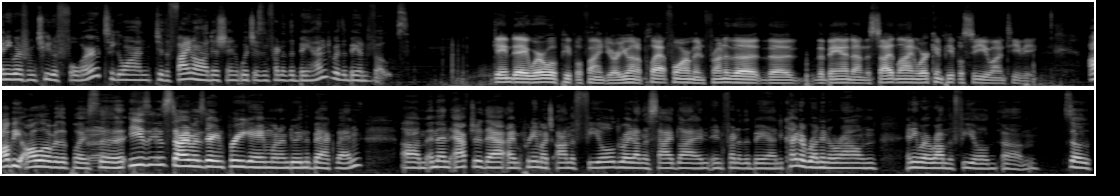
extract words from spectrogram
anywhere from two to four to go on to the final audition, which is in front of the band, where the band votes. Game day, where will people find you? Are you on a platform in front of the, the, the band on the sideline? Where can people see you on TV? I'll be all over the place. The easiest time is during pregame when I'm doing the back bend. Um, and then after that, I'm pretty much on the field, right on the sideline in front of the band, kind of running around anywhere around the field. Um, so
